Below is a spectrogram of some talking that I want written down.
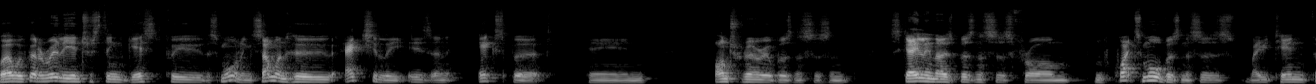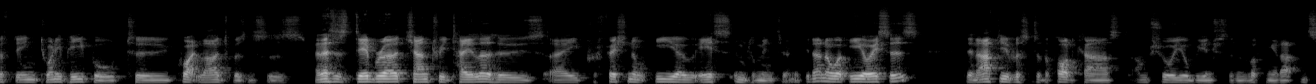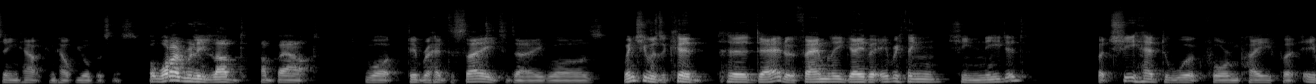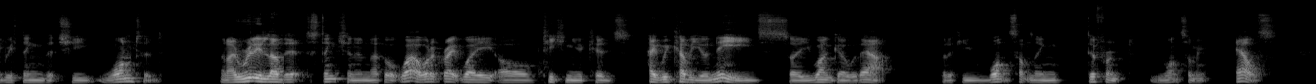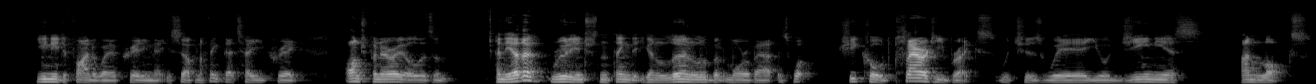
Well, we've got a really interesting guest for you this morning. Someone who actually is an expert in entrepreneurial businesses and scaling those businesses from from quite small businesses, maybe 10, 15, 20 people, to quite large businesses. And this is Debra Chantry Taylor, who's a professional EOS implementer. And if you don't know what EOS is, then after you've listened to the podcast, I'm sure you'll be interested in looking it up and seeing how it can help your business. But what I really loved about what Debra had to say today was when she was a kid, her dad, her family gave her everything she needed but she had to work for and pay for everything that she wanted. And I really love that distinction. And I thought, wow, what a great way of teaching your kids hey, we cover your needs so you won't go without. But if you want something different, you want something else, you need to find a way of creating that yourself. And I think that's how you create entrepreneurialism. And the other really interesting thing that you're going to learn a little bit more about is what she called clarity breaks, which is where your genius unlocks.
